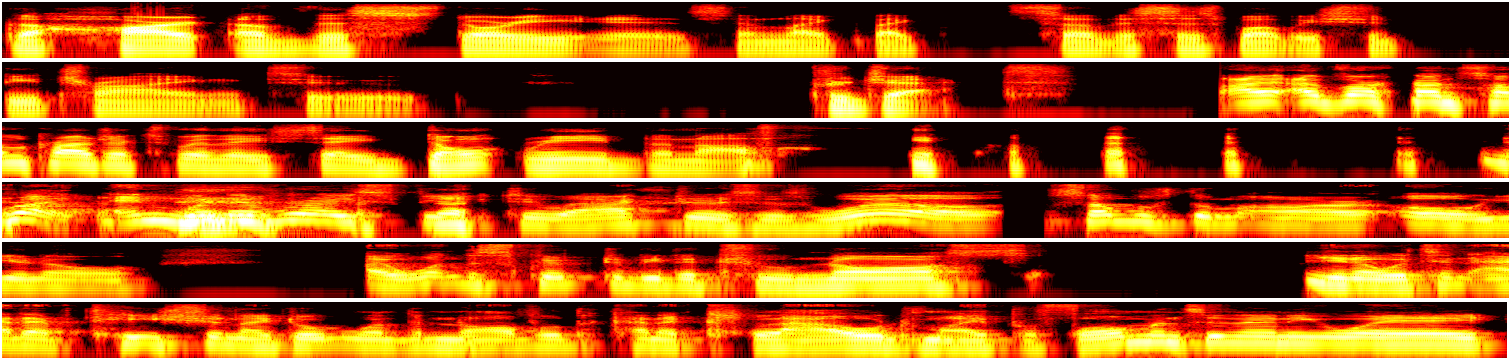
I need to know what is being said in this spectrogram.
the heart of this story is and like like so this is what we should be trying to project. I, have worked on some projects where they say, don't read the novel. right. And whenever I speak to actors as well, some of them are, oh, you know, I want the script to be the true north. You know, it's an adaptation. I don't want the novel to kind of cloud my performance in any way.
